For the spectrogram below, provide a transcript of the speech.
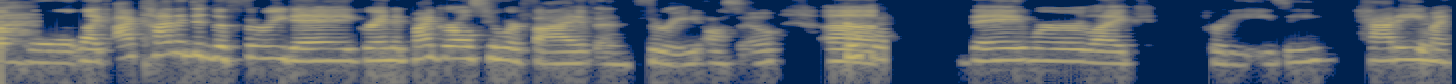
of the like i kind of did the three day. Granted my girls who were five and three also um, okay. they were like pretty easy. Hattie yeah. my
